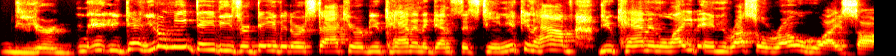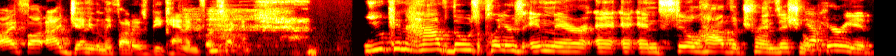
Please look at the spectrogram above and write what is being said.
your again, you don't need Davies or David or Stack or Buchanan against this team. You can have Buchanan light in Russell Rowe, who I saw. I thought I genuinely thought it was Buchanan for a second. you can have those players in there and, and still have a transitional yep. period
